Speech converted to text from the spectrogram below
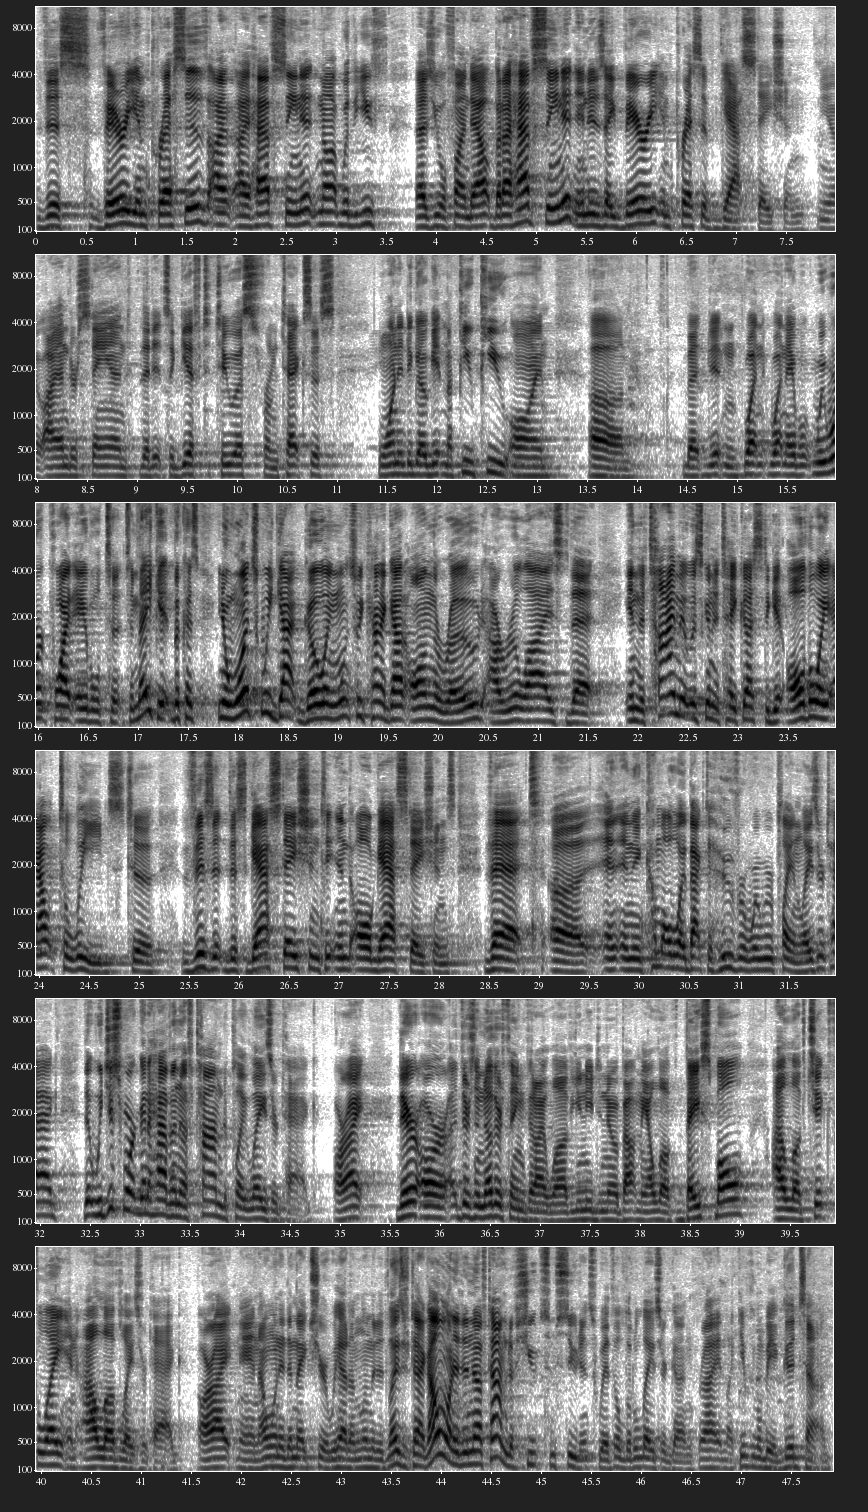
This very impressive, I, I have seen it, not with the youth as you'll find out, but I have seen it, and it is a very impressive gas station. You know, I understand that it's a gift to us from Texas. Wanted to go get my pew pew on. Um, but didn't wasn't, wasn't able we weren't quite able to, to make it because you know once we got going once we kind of got on the road i realized that in the time it was going to take us to get all the way out to leeds to visit this gas station to end all gas stations that uh, and, and then come all the way back to hoover where we were playing laser tag that we just weren't going to have enough time to play laser tag all right there are there's another thing that i love you need to know about me i love baseball I love Chick fil A, and I love laser tag. All right, and I wanted to make sure we had unlimited laser tag. I wanted enough time to shoot some students with a little laser gun, right? Like it was going to be a good time.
